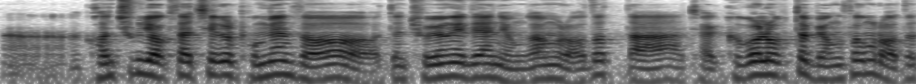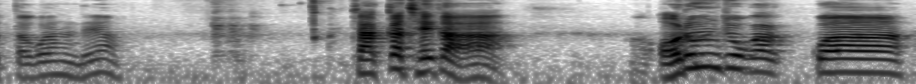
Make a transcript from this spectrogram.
어, 건축 역사책을 보면서 어떤 조형에 대한 영감을 얻었다. 자, 그걸로부터 명성을 얻었다고 하는데요. 자, 아까 제가 얼음 조각과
